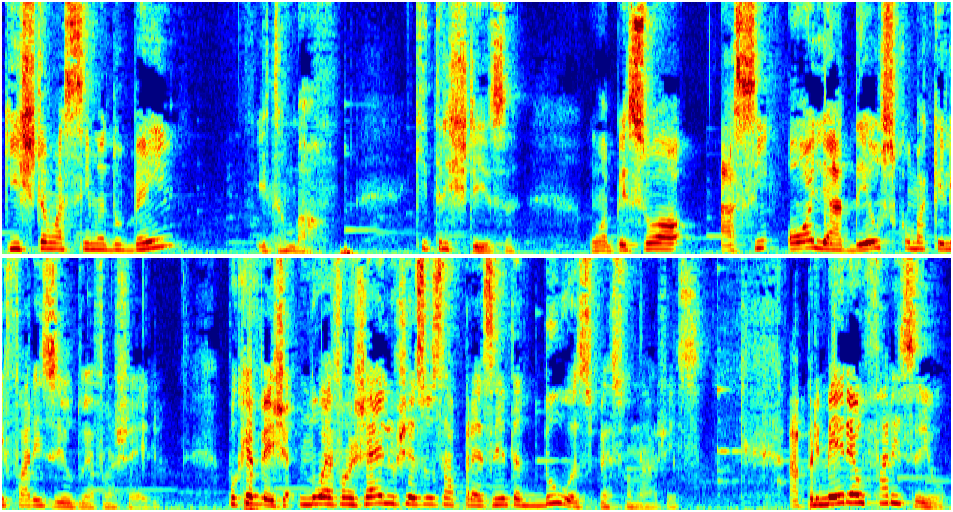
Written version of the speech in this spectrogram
que estão acima do bem e do mal. Que tristeza! Uma pessoa assim olha a Deus como aquele fariseu do Evangelho porque veja, no Evangelho Jesus apresenta duas personagens. A primeira é o fariseu,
